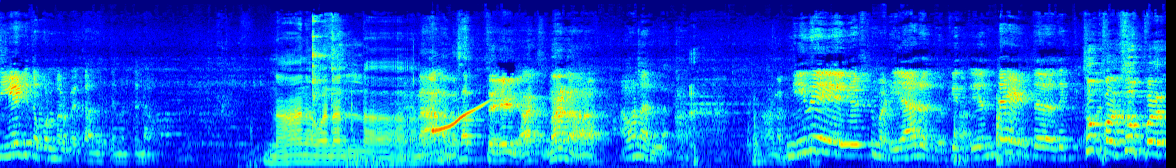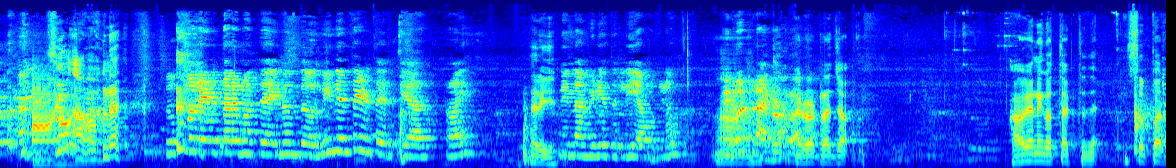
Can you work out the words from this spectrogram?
ಸಿ ಐ ಡಿ ತಗೊಂಡ್ ಬರ್ಬೇಕಾಗುತ್ತೆ ಮತ್ತೆ ನಾವು. ನಾನವನಲ್ಲ. ನಾನು ಸತ್ಯ ಹೇಳಿ ನಾನ? ಅವನಲ್ಲ. ನೀವೇ ಯೋಚನೆ ಮಾಡಿ ಯಾರದು ಕಿ- ಎಂತ ಹೇಳ್ತಾರೆ ಅದಕ್ಕೆ ಸೂಪರ್ ಸೂಪರ್. ಅವನ. ಸೂಪರ್. ಹೇಳ್ತಾರೆ ಮತ್ತೆ ಇನ್ನೊಂದು. ನೀನ್ ಎಂತ ಹೇಳ್ತಾ ಇರ್ತೀಯ ರಾಯ್? ನಿನ್ನ ವಿಡಿಯೋದಲ್ಲಿ ಯಾವಾಗ್ಲೂ? ಹಾ, ಎಡ್ವರ್ಡ್ ರಾಯ್. ಎಡ್ವರ್ಡ್ ರಾಜ. ಹಾಗೇನೆ ಗೊತ್ತಾಗ್ತದೆ. Super.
